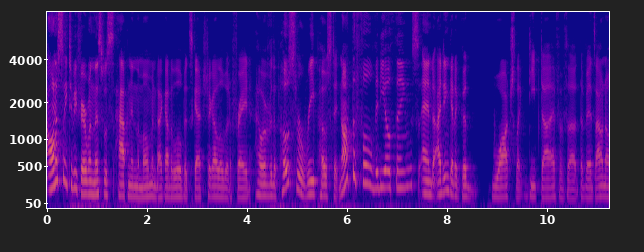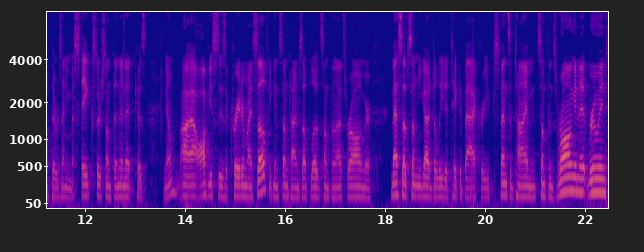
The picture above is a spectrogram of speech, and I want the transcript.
honestly, to be fair, when this was happening in the moment, I got a little bit sketched. I got a little bit afraid. However, the posts were reposted, not the full video things, and I didn't get a good watch like deep dive of uh, the vids. I don't know if there was any mistakes or something in it because you know I obviously as a creator myself, you can sometimes upload something that's wrong or mess up something you got to delete it, take it back, or you spend some time something's wrong in it, ruined.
